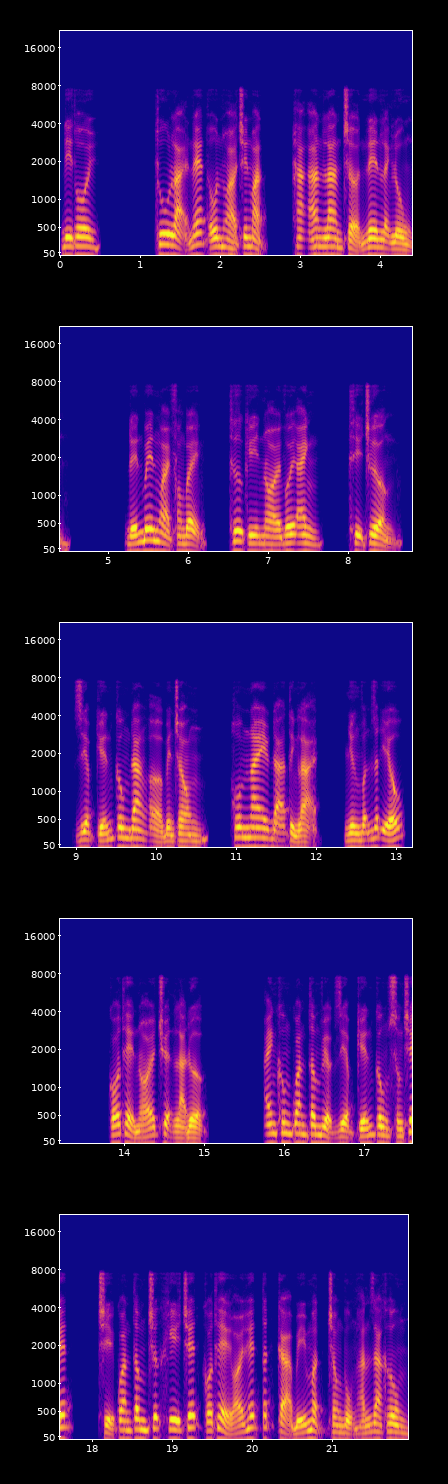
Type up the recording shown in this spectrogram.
Đi thôi. Thu lại nét ôn hòa trên mặt, hạ an lan trở nên lạnh lùng. Đến bên ngoài phòng bệnh, thư ký nói với anh, thị trưởng, diệp kiến công đang ở bên trong, hôm nay đã tỉnh lại, nhưng vẫn rất yếu. Có thể nói chuyện là được. Anh không quan tâm việc diệp kiến công sống chết chỉ quan tâm trước khi chết có thể nói hết tất cả bí mật trong bụng hắn ra không.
